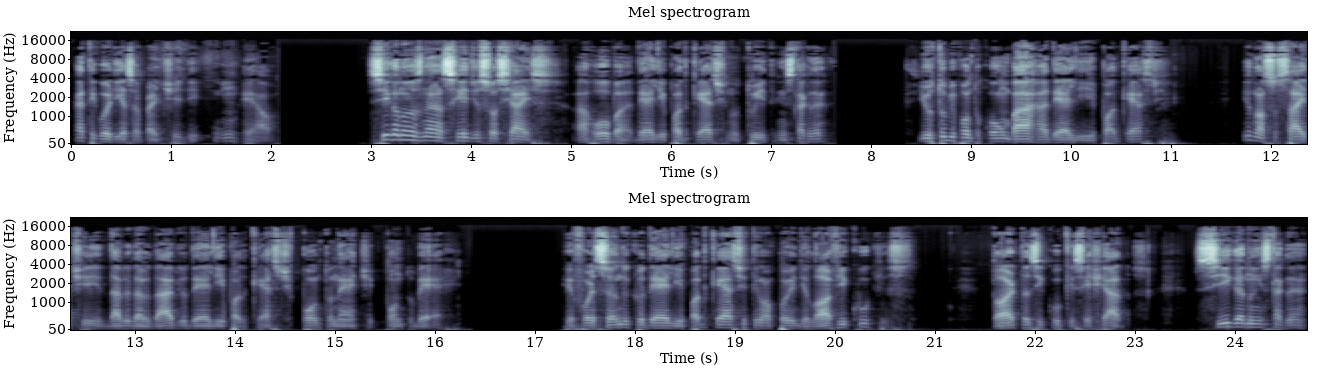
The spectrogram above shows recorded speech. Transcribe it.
Categorias a partir de um real. Siga-nos nas redes sociais, arroba DLI Podcast no Twitter e Instagram, youtube.com.br DLI Podcast e o nosso site www.dlipodcast.net.br. Reforçando que o DLI Podcast tem o apoio de Love Cookies, tortas e cookies recheados. Siga no Instagram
